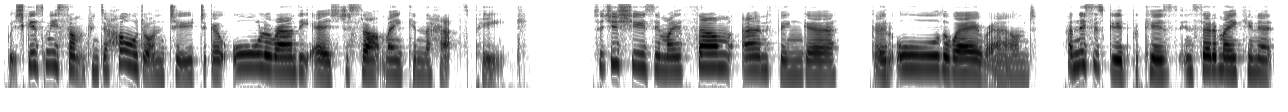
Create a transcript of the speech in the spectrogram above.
which gives me something to hold on to to go all around the edge to start making the hat's peak. So just using my thumb and finger going all the way around. And this is good because instead of making it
